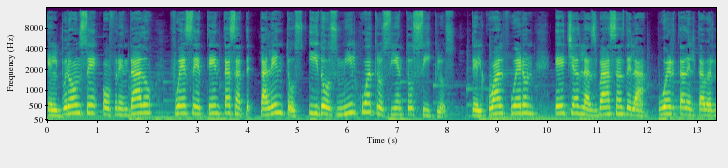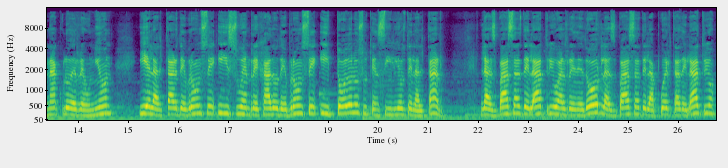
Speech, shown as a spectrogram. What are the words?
El bronce ofrendado fue setenta talentos y dos mil cuatrocientos ciclos, del cual fueron hechas las basas de la puerta del tabernáculo de reunión y el altar de bronce y su enrejado de bronce y todos los utensilios del altar. Las basas del atrio alrededor, las basas de la puerta del atrio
